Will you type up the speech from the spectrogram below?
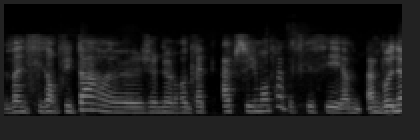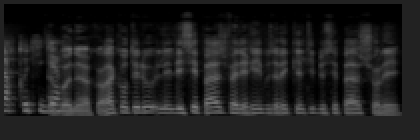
26 ans plus tard, euh, je ne le regrette absolument pas parce que c'est un, bonheur quotidien. Un bonheur. Racontez-nous les, cépages, Valérie. Vous avez quel type de cépages sur les,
